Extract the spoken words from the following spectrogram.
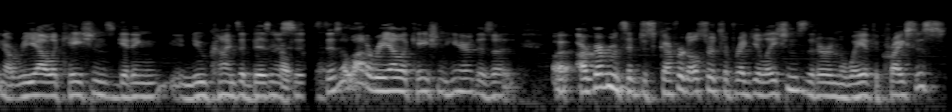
you know, reallocations, getting new kinds of businesses. There's a lot of reallocation here. There's a uh, our governments have discovered all sorts of regulations that are in the way of the crisis.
